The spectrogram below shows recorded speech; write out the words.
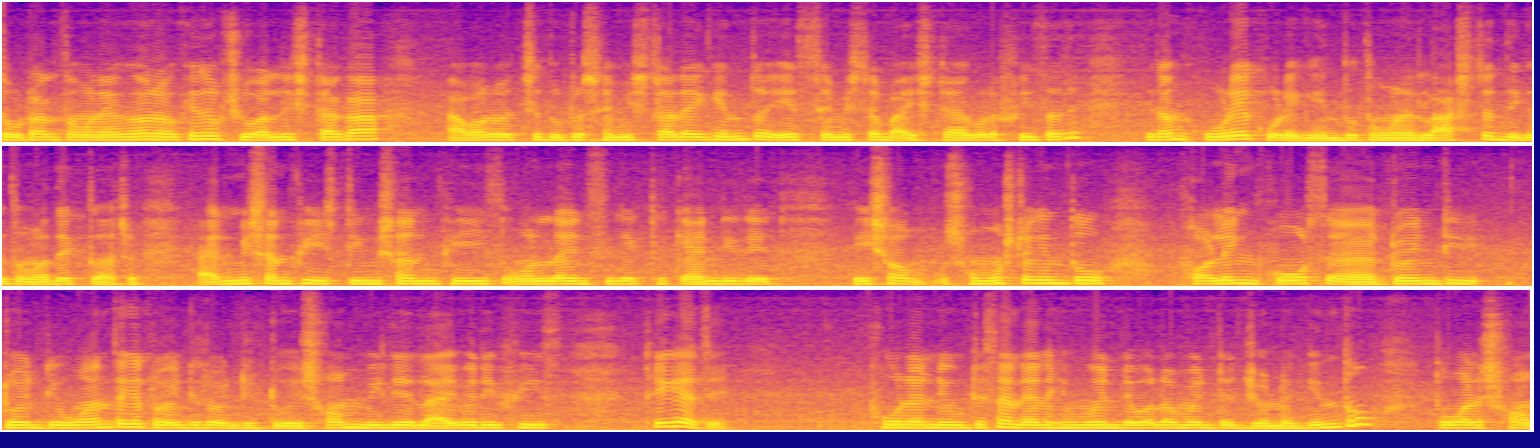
টোটাল তোমার এখানে কিন্তু চুয়াল্লিশ টাকা, আবার হচ্ছে দুটো সেমিস্টারে কিন্তু এর সেমিস্টার বাইশ টাকা করে ফিস আছে। এরকম করে করে কিন্তু তোমার লাস্টের দিকে তোমরা দেখতে পাচ্ছ। Admission fees tuition fees online selected candidate এইসব সমস্ত কিন্তু following course twenty twenty one থেকে টোয়েন্টি টোয়েন্টি টু এই সব মিলিয়ে লাইব্রেরি ফিস ঠিক আছে? Food and nutrition and human ডেভেলপমেন্টের জন্য কিন্তু তোমার সব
